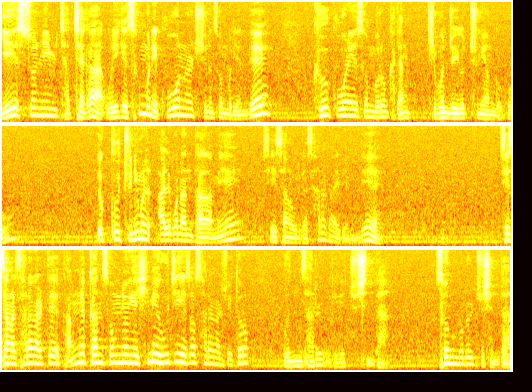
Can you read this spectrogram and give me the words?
예수님 자체가 우리에게 선물이 구원을 주시는 선물인데 그 구원의 선물은 가장 기본적이고 중요한 거고 또 그 주님을 알고 난 다음에 세상을 우리가 살아가야 되는데 세상을 살아갈 때 강력한 성령의 힘에 의지해서 살아갈 수 있도록 은사를 우리에게 주신다. 선물을 주신다.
